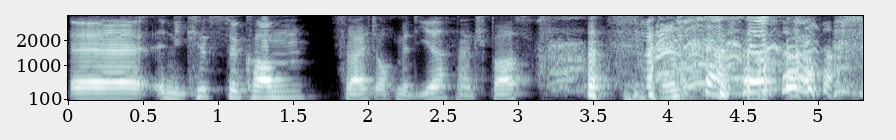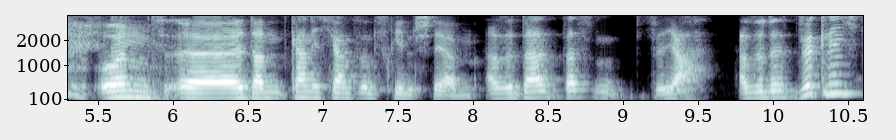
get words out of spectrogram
äh, in die Kiste kommen Vielleicht auch mit ihr, nein, Spaß. und äh, dann kann ich ganz in Frieden sterben. Also das, das, ja, also das wirklich,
